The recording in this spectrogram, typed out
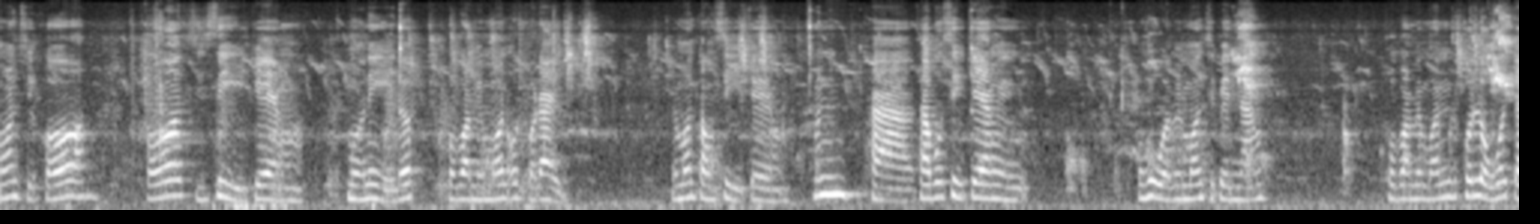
มอนสิขอขอสีสี่แจงมือนี่เด้อเพราะว่าแม่มอนอดบ่ได้ แม่มอนต้องสีแจง มันถ้าถ้าบ่สีแจงนี่โอ้โหว่าแม่มอนสิเป็นหยังเพราะว่าแม่มอนเป็นคนโลกหัวใจ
